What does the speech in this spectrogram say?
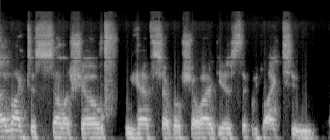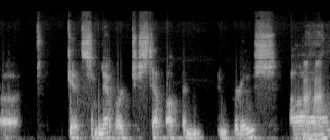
I'd like to sell a show. We have several show ideas that we'd like to uh, get some network to step up and, and produce. Um, Uh-huh.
